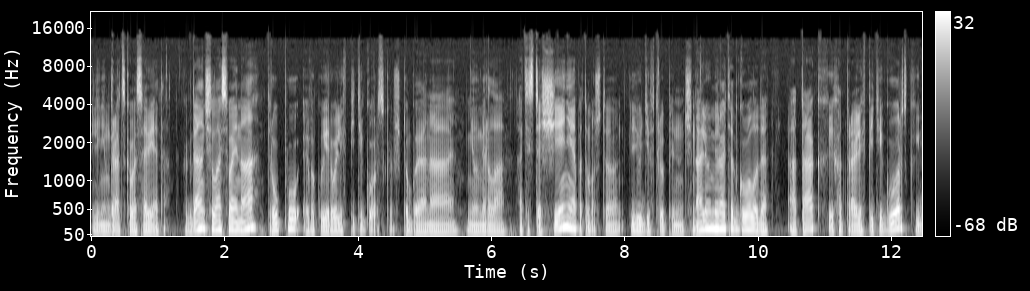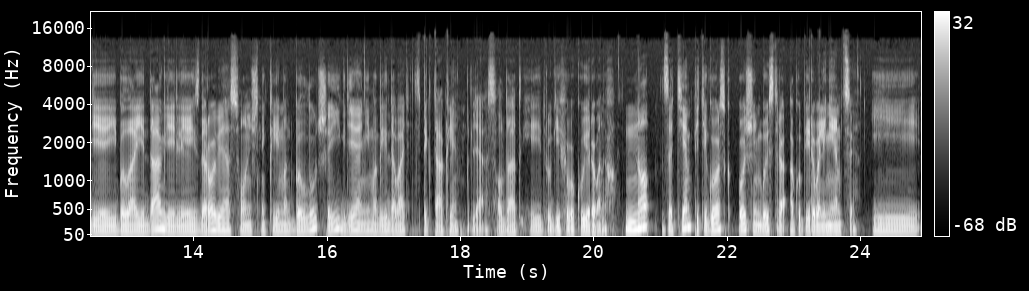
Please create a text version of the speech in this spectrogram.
Ленинградского совета. Когда началась война, труппу эвакуировали в Пятигорск, чтобы она не умерла от истощения, потому что люди в труппе начинали умирать от голода. А так их отправили в Пятигорск, где и была еда, где для их здоровья солнечный климат был лучше, и где они могли давать спектакли для солдат и других эвакуированных. Но затем Пятигорск очень быстро оккупировали немцы. И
